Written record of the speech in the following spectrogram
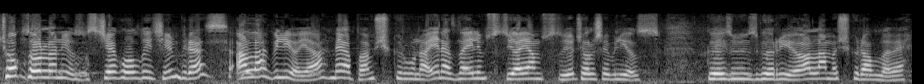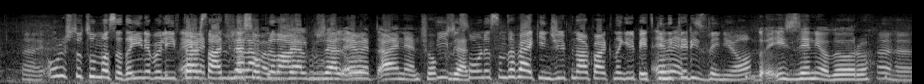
Çok zorlanıyoruz sıcak olduğu için biraz. Allah biliyor ya. Ne yapalım şükür buna. En azından elim tutuyor, ayağım tutuyor, çalışabiliyoruz. Gözümüz görüyor. Allah'ıma şükür abla be. Evet, oruç tutulmasa da yine böyle iftar evet saatinde güzel ama sofralar güzel güzel. kuruluyor. Evet aynen çok Değil mi? güzel. Sonrasında belki İncilipınar Parkı'na gelip etkinlikler Evet. izleniyor. Do- İzleniyor doğru. Hı hı.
